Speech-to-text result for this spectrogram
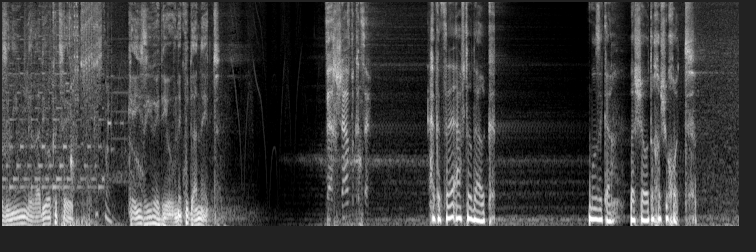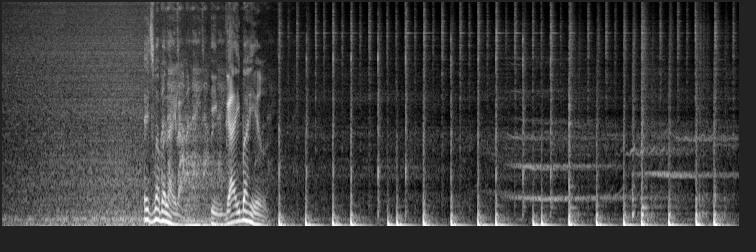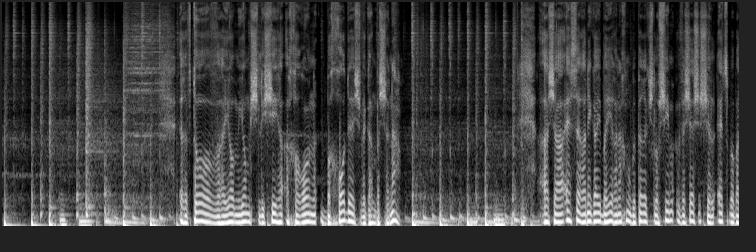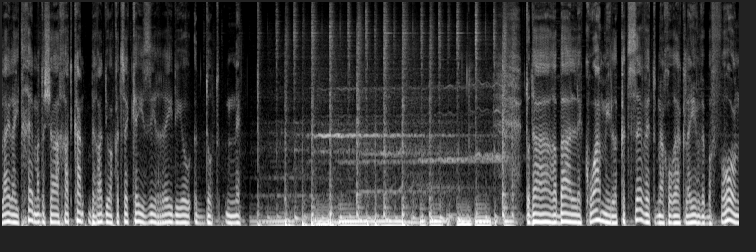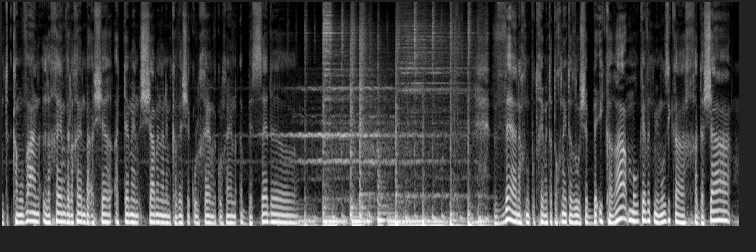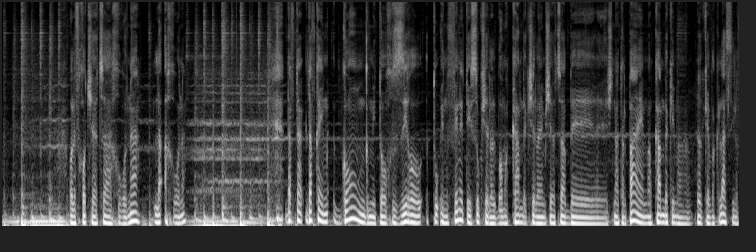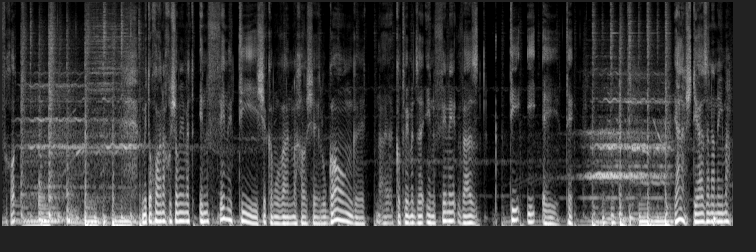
מאזינים לרדיו הקצה. kzradio.net ועכשיו בקצה. הקצה אפטר דארק. מוזיקה לשעות החשוכות. אצבע בלילה, עם גיא בהיר. היום יום שלישי האחרון בחודש וגם בשנה. השעה עשר, אני גיא בהיר, אנחנו בפרק 36 של אצבע בלילה איתכם עד השעה אחת כאן ברדיו הקצה kzradio.net. תודה רבה לקוואמי, לקצבת מאחורי הקלעים ובפרונט. כמובן, לכם ולכן באשר אתם שמן, אני מקווה שכולכם וכולכן בסדר. ואנחנו פותחים את התוכנית הזו שבעיקרה מורכבת ממוזיקה חדשה, או לפחות שיצאה האחרונה, לאחרונה. דווקא, דווקא עם גונג מתוך Zero to Infinity, סוג של אלבום הקאמבק שלהם שיצא בשנת 2000, הקאמבק עם ההרכב הקלאסי לפחות. מתוכו אנחנו שומעים את אינפיניטי, שכמובן מאחר שאלו גונג, כותבים את זה אינפיני, ואז T-E-A-T. יאללה, שתהיה האזנה נעימה.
